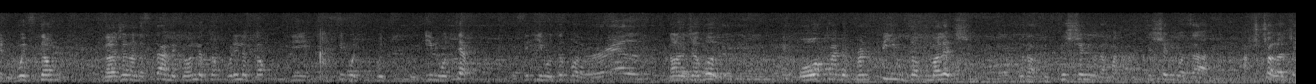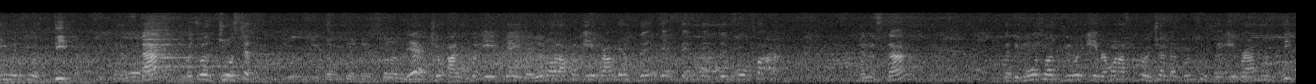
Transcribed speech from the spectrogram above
it's wisdom, knowledge and understanding. Because when you look up, when you look up, the see with, with, Imhotep, you see Imhotep was real knowledgeable in all kind of different fields of knowledge. He was a physician, he was a mathematician, he was a astrologer, he was, he was deep. You understand? Which was Joseph. The. Yeah, Joe, and they, they, they learned all that from Abraham, their, their, their, their, their, their forefather. You understand? Because the most was to with Abraham on a spiritual level too. So Abraham was deep.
